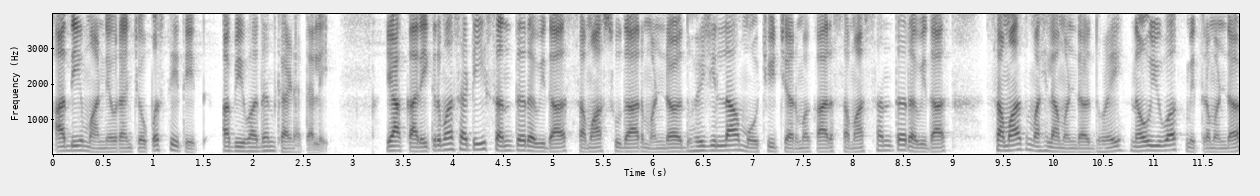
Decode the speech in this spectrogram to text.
आदी मान्यवरांच्या उपस्थितीत अभिवादन करण्यात आले. या कार्यक्रमासाठी संत रविदास समाज सुधार मंडळ धुळे जिल्हा मोची चर्मकार समाज संत रविदास समाज महिला मंडळ धुळे नवयुवक मित्रमंडळ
